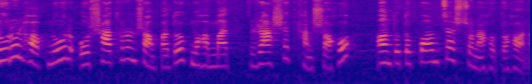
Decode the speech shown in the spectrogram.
নুরুল হক নূর ও সাধারণ সম্পাদক মোহাম্মদ রাশেদ খান সহ অন্তত পঞ্চাশ জন আহত হন।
